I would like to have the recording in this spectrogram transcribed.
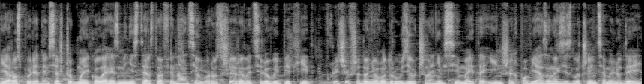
Я розпорядився, щоб мої колеги з міністерства фінансів розширили цільовий підхід, включивши до нього друзів, членів сімей та інших пов'язаних зі злочинцями людей,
